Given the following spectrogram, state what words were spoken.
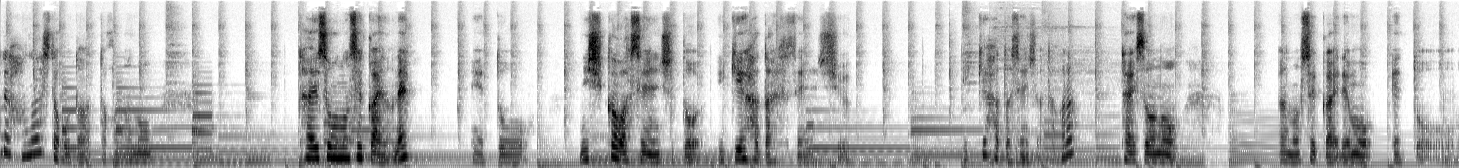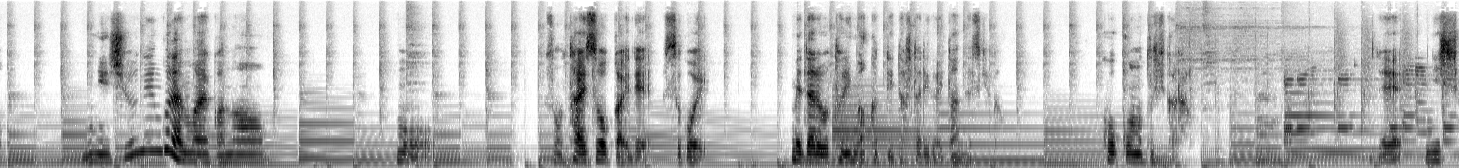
こで話したことあったかな？あの体操の世界のね、えっと西川選手と池畑選手。池畑選手だったかな？体操のあの世界でもえっと20年ぐらい前かな。もうその体操界ですごいメダルを取りまくっていた2人がいたんですけど高校の時から。で西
